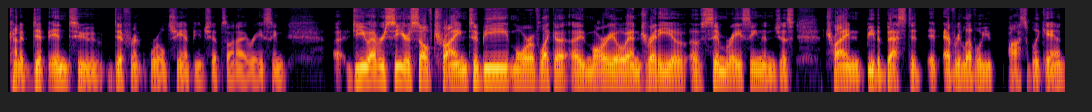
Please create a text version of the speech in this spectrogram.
kind of dip into different world championships on iRacing. Uh, do you ever see yourself trying to be more of like a, a Mario Andretti of, of, sim racing and just try and be the best at, at, every level you possibly can?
